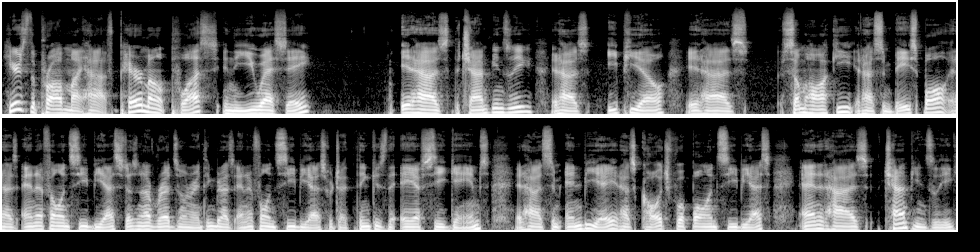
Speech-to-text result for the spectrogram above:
Here's the problem I have Paramount Plus in the USA it has the Champions League, it has EPL, it has some hockey, it has some baseball, it has NFL and CBS. It doesn't have Red Zone or anything, but it has NFL and CBS, which I think is the AFC games. It has some NBA, it has college football on CBS, and it has Champions League,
